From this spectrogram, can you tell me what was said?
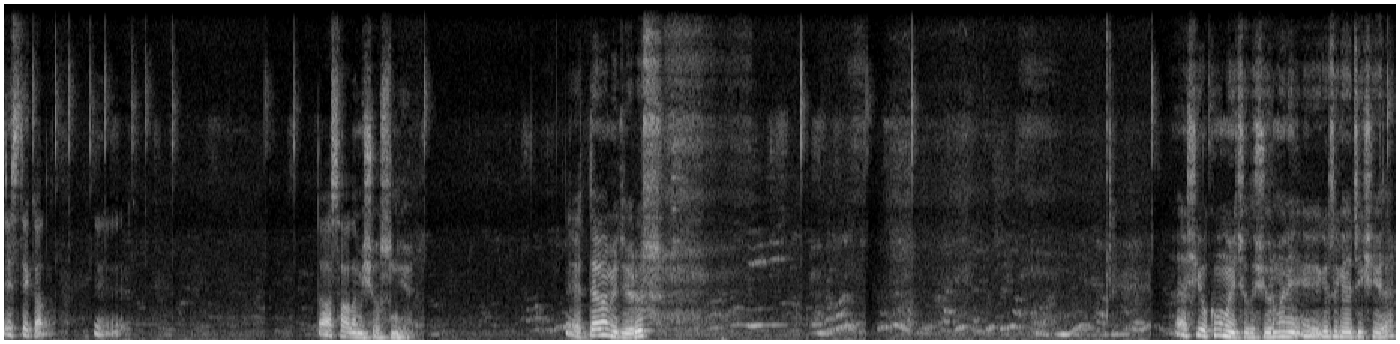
destek al. E, Daha sağlam iş olsun diyor. Evet devam ediyoruz. Her şeyi okumamaya çalışıyorum. Hani e, göze gelecek şeyler.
